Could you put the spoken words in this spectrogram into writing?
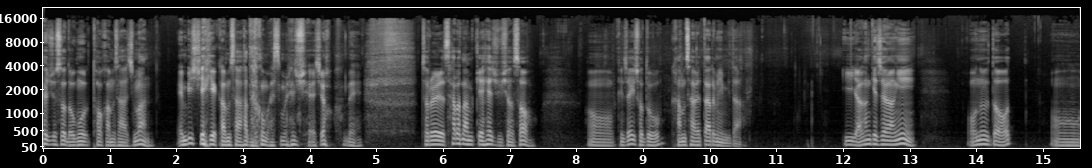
해주셔서 너무 더 감사하지만 MBC에게 감사하다고 말씀을 해주셔야죠. 네. 저를 살아남게 해주셔서 어, 굉장히 저도 감사할 따름입니다. 이 야간 개장이 어느덧 어,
